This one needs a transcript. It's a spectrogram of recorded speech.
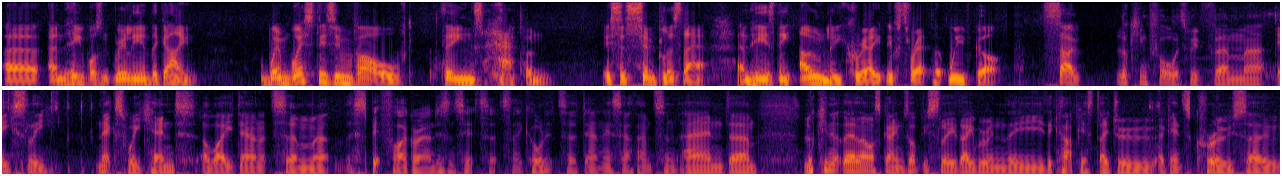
Uh, and he wasn't really in the game when West is involved, things happen. It's as simple as that. And he is the only creative threat that we've got. So, looking forwards, we've um, uh, Eastleigh next weekend away down at um, uh, Spitfire ground, isn't it? As they call it, uh, down near Southampton. And um, looking at their last games, obviously they were in the, the cup yesterday, drew against Crewe. So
